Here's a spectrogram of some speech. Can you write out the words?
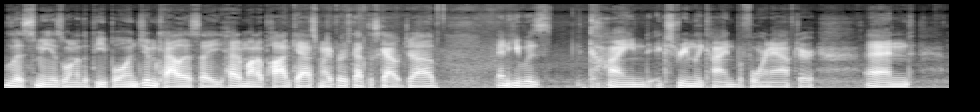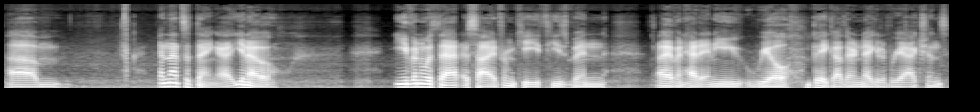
lists me as one of the people. And Jim Callis, I had him on a podcast when I first got the scout job, and he was kind, extremely kind before and after. And um, and that's the thing, you know. Even with that aside from Keith, he's been. I haven't had any real big other negative reactions.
